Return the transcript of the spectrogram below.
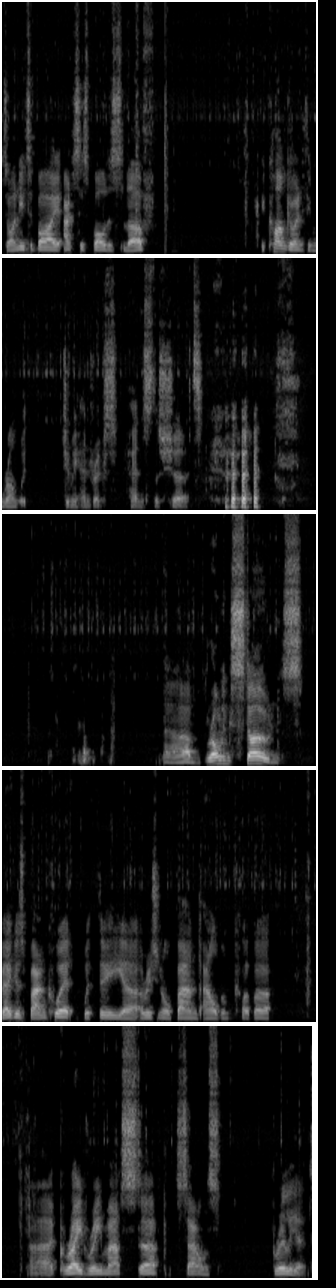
So I need to buy Axis Bold as Love. You can't go anything wrong with Jimi Hendrix, hence the shirt. uh, Rolling Stones, Beggar's Banquet with the uh, original band album cover. Uh, great remaster, sounds brilliant.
